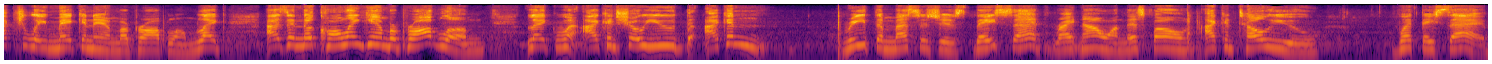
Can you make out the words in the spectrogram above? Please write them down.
actually making him a problem. Like, as in they're calling him a problem. Like, when I can show you, I can read the messages they said right now on this phone. I can tell you what they said.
